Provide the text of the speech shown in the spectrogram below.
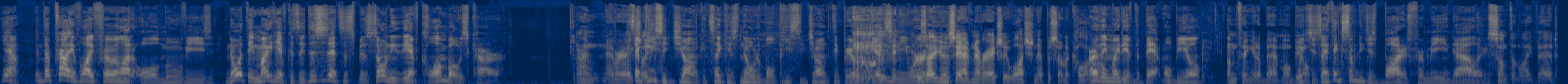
Yeah, and they'll probably have like for a lot of old movies. You know what they might have because this is at the Smithsonian. They have Columbo's car. I've never actually. It's a piece of junk. It's like his notable piece of junk that barely gets anywhere. Because I was going to say I've never actually watched an episode of Columbo. Or they might have the Batmobile, I'm thinking of Batmobile, which is I think somebody just bought it for a million dollars. something like that.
